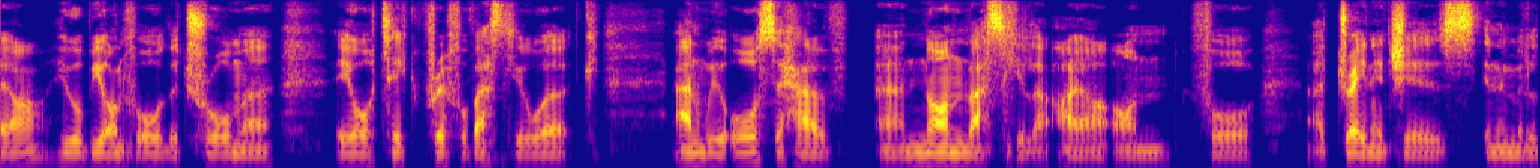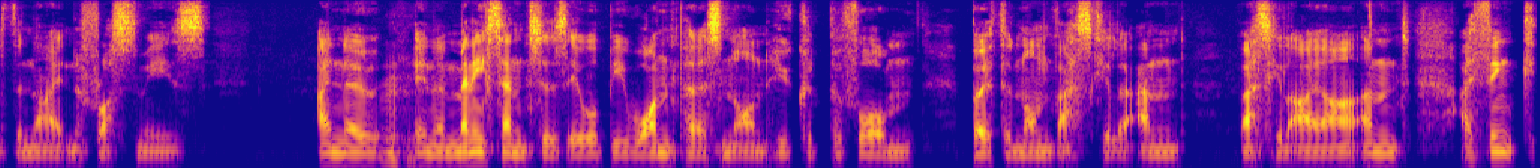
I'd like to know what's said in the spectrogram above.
IR who will be on for all the trauma, aortic, peripheral vascular work. And we also have uh, non vascular IR on for uh, drainages in the middle of the night, nephrostomies. I know Mhm. in many centers it will be one person on who could perform both the non-vascular and vascular IR. And I think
